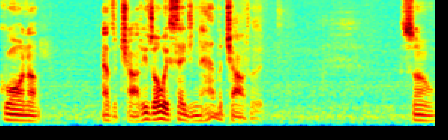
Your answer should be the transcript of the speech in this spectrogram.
growing up as a child, he's always said you didn't have a childhood. So,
